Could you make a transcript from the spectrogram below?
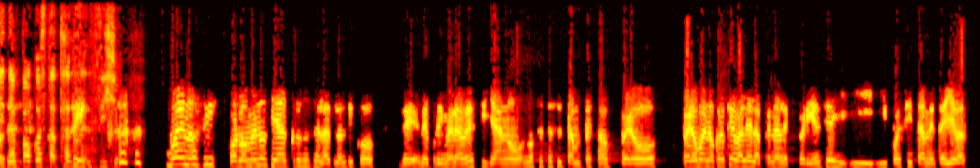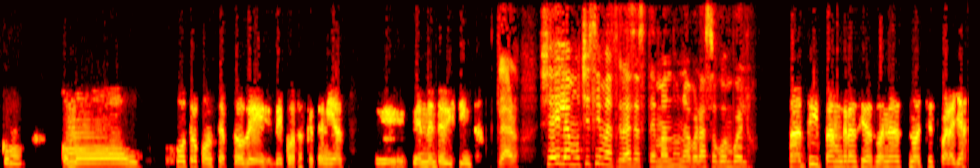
sí, tampoco está tan sencillo. Bueno, sí, por lo menos ya cruzas el Atlántico de, de primera vez y ya no, no se te hace tan pesado, pero pero bueno, creo que vale la pena la experiencia y, y, pues sí también te llevas como, como otro concepto de, de cosas que tenías eh, en mente distinta. Claro. Sheila, muchísimas gracias. Te mando un abrazo. Buen vuelo. A ti, Pam. Gracias. Buenas noches para allá.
